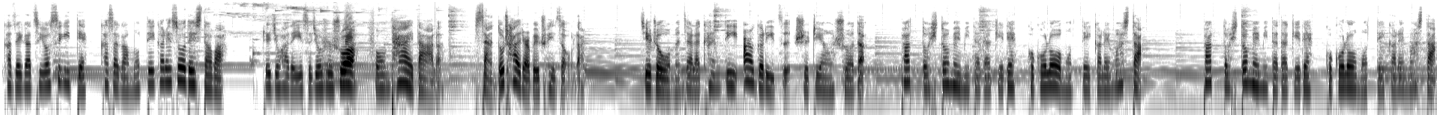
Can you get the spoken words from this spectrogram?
風が強すぎて傘が持っていかれそうでしたわ。这句话的意思就是说，风太大了，伞都差点被吹走了。接着我们再来看第二个例子，是这样说的：パッと一目見ただけで心を持っていかれました。 パッと一目見ただけで心を持っていかれました。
